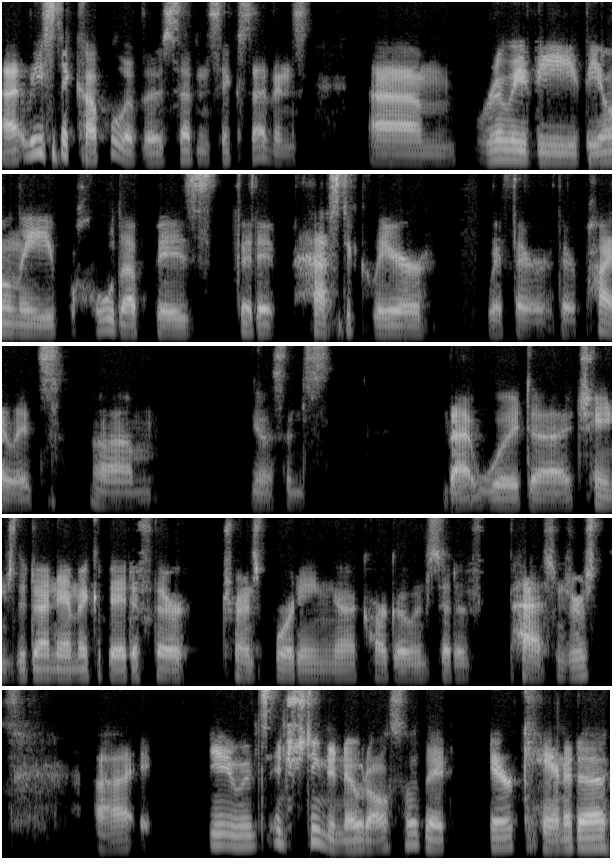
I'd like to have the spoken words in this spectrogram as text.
at least a couple of those 767s. Um, really, the the only holdup is that it has to clear with their their pilots. Um, you know, since that would uh, change the dynamic a bit if they're transporting uh, cargo instead of passengers. Uh, you know, it's interesting to note also that Air Canada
